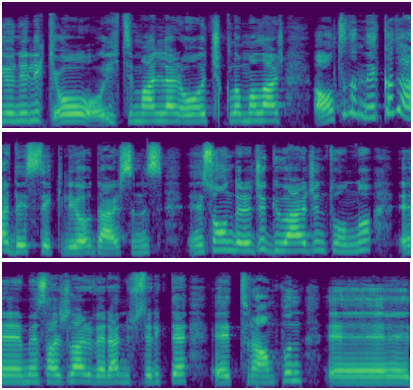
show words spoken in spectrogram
yönelik o ihtimaller, o açıklamalar altını ne kadar destekliyor dersiniz? E, son derece güvercin tonlu e, mesajlar veren üstelik de e, Trump'ın e,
